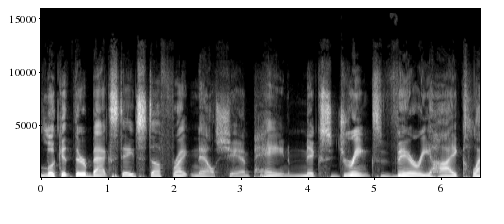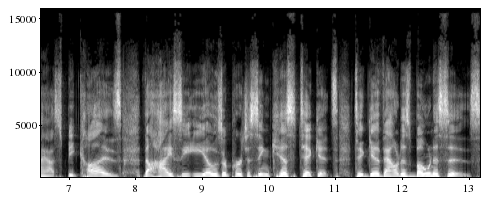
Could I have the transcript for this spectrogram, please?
Look at their backstage stuff right now champagne, mixed drinks, very high class because the high CEOs are purchasing Kiss tickets to give out as bonuses.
